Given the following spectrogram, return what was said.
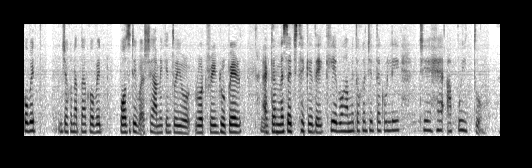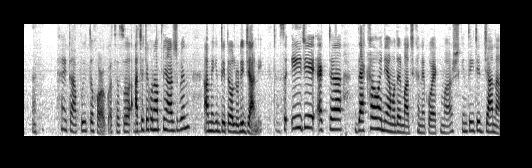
কোভিড যখন আপনার কোভিড পজিটিভ আসে আমি কিন্তু এই রোটারি গ্রুপের একটা মেসেজ থেকে দেখি এবং আমি তখন চিন্তা করলি যে হ্যাঁ আপুই তো। হ্যাঁ এটা আপুই তো হওয়ার কথা। সো আচ্ছা যখন আপনি আসবেন আমি কিন্তু এটা অলরেডি জানি। সো এই যে একটা দেখা হয়নি আমাদের মাঝখানে কয়েক মাস কিন্তু এই যে জানা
